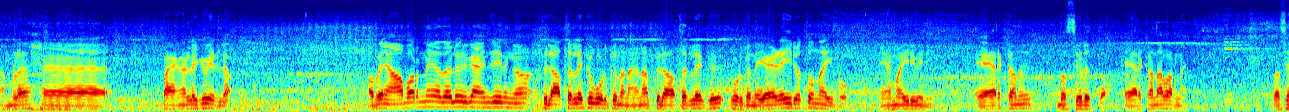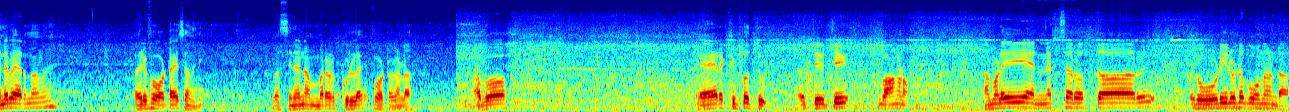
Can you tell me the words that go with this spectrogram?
നമ്മളെ പഴങ്ങളിലേക്ക് വരില്ല. അപ്പോൾ ഞാൻ പറഞ്ഞ് ഏതായാലും ഒരു കാര്യം ചെയ്ത് നിങ്ങൾ പിലാത്തറിലേക്ക് കൊടുക്കുന്നുണ്ട് അങ്ങനെ പിലാത്തറിലേക്ക് കൊടുക്കുന്നത്. ഏഴ് ഇരുപത്തൊന്നായി ഇപ്പോൾ ഏമായിരുവിന് ഏറക്കാന്ന് ബസ് എടുത്തോ ഏറക്കാന്നാണ് പറഞ്ഞത് ബസ്സിന്റെ പേരെന്നാന്ന് ഒരു ഫോട്ടോ അയച്ചു തന്നെ ബസ്സിന്റെ നമ്പർ അടക്കുള്ള ഫോട്ടോ കണ്ട. അപ്പോൾ ഏറക്കിപ്പോൾ എത്തും? എത്തിയിട്ട് വാങ്ങണം. നമ്മൾ ഈ എൻ എച്ച് അറുപത്താറ് റോഡിലൂടെ പോകുന്നുണ്ടോ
